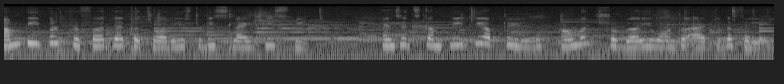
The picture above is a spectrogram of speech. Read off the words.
Some people prefer their kachoris to be slightly sweet. Hence it's completely up to you how much sugar you want to add to the filling.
